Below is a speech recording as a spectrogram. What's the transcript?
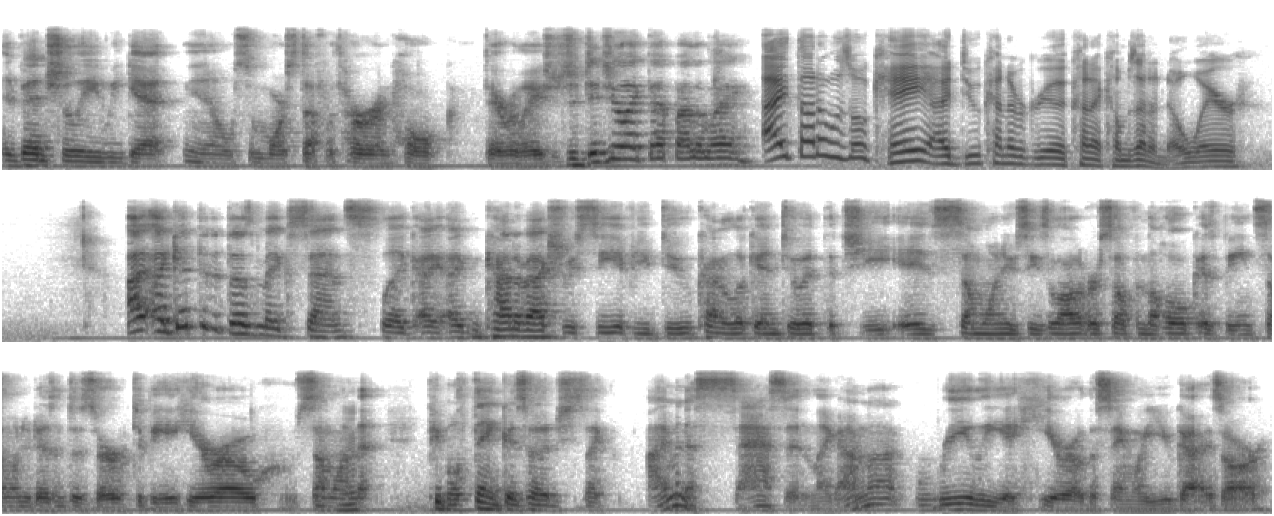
eventually, we get you know some more stuff with her and Hulk, their relationship. Did you like that, by the way? I thought it was okay. I do kind of agree. It kind of comes out of nowhere. I, I get that it does make sense. Like, I, I can kind of actually see if you do kind of look into it that she is someone who sees a lot of herself in the Hulk as being someone who doesn't deserve to be a hero, who's someone Mhm. that people think is hood. She's like, I'm an assassin. Like, I'm not really a hero the same way you guys are.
